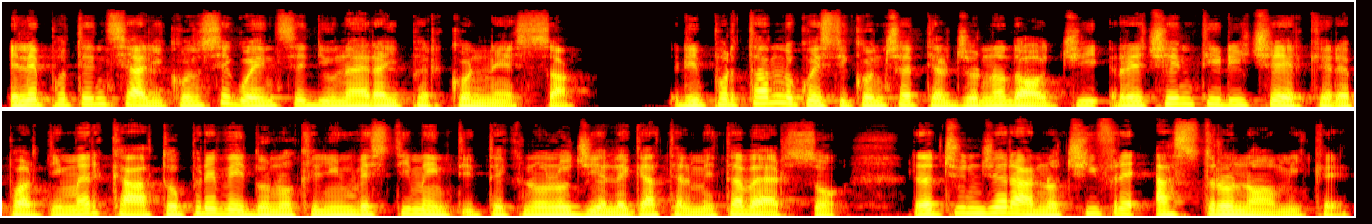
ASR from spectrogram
e le potenziali conseguenze di un'era iperconnessa. Riportando questi concetti al giorno d'oggi, recenti ricerche e report di mercato prevedono che gli investimenti in tecnologie legate al metaverso raggiungeranno cifre astronomiche.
